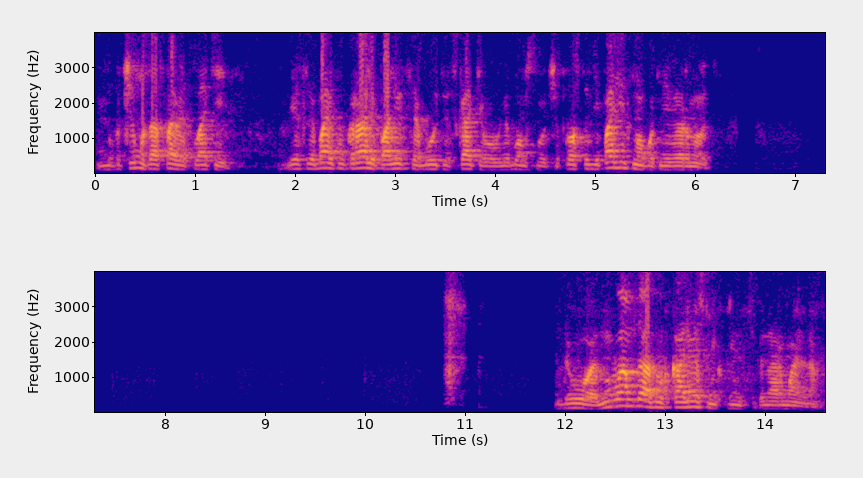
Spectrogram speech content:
Ну почему заставят платить? Если байк украли, полиция будет искать его в любом случае. Просто депозит могут не вернуть. Двое. Ну вам, да, двухколесник, в принципе, нормально.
